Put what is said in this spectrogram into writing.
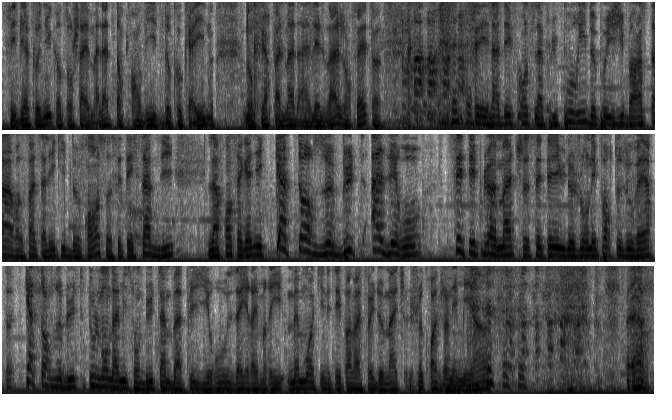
C'est bien connu, quand ton chat est malade, t'as envie de cocaïne. Donc Pierre Palmade a un élevage, en fait. C'est la défense la plus pourrie depuis Gibraltar face à l'équipe de France. C'était samedi. La France a gagné 14 buts à 0. C'était plus un match, c'était une journée portes ouvertes. 14 buts, tout le monde a mis son but. Mbappé, Giroud, Zaire Emery, même moi qui n'étais pas dans la feuille de match, je crois que j'en ai mis un. Un-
